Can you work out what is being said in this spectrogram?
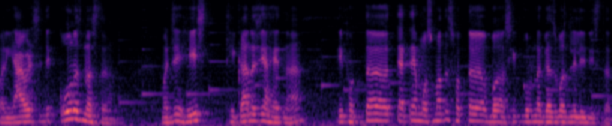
पण यावेळेस तिथे कोणच नसतं. म्हणजे ही ठिकाणं जी आहेत ना ती फक्त त्या त्या मोसमातच फक्त ब अशी पूर्ण गजबजलेली दिसतात.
